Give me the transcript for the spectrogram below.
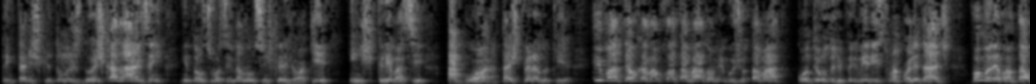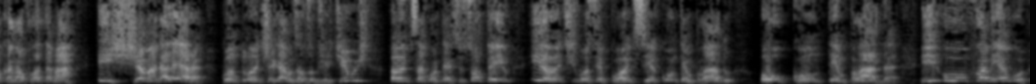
tem que estar inscrito nos dois canais, hein? Então se você ainda não se inscreveu aqui, inscreva-se agora. Tá esperando o quê? E vá até o canal Flatamar do amigo Jutamar, conteúdo de primeiríssima qualidade. Vamos levantar o canal Flatamar? E chama a galera! Quanto antes chegarmos aos objetivos, antes acontece o sorteio e antes você pode ser contemplado ou contemplada. E o Flamengo,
